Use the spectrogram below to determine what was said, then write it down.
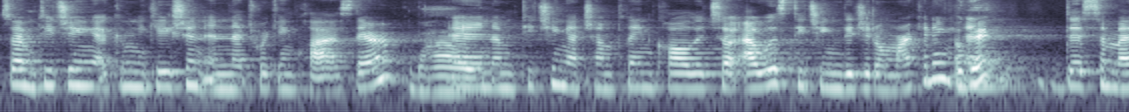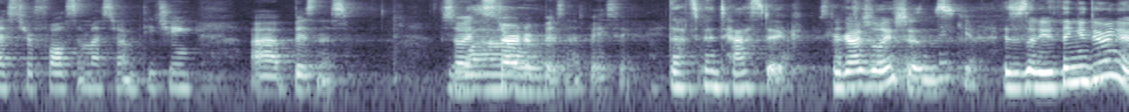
So I'm teaching a communication and networking class there. Wow. And I'm teaching at Champlain College. So I was teaching digital marketing. Okay. And this semester, fall semester, I'm teaching uh, business. So it's Wow. startup business basically. That's fantastic. that's Congratulations. Thank you. Is this a new thing you're doing, or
